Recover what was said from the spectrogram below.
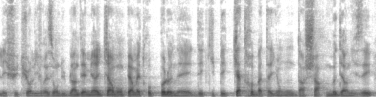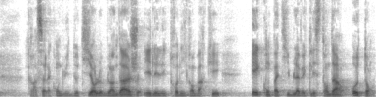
Les futures livraisons du blindé américain vont permettre aux Polonais d'équiper quatre bataillons d'un char modernisé, grâce à la conduite de tir, le blindage et l'électronique embarquée, et compatible avec les standards OTAN.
